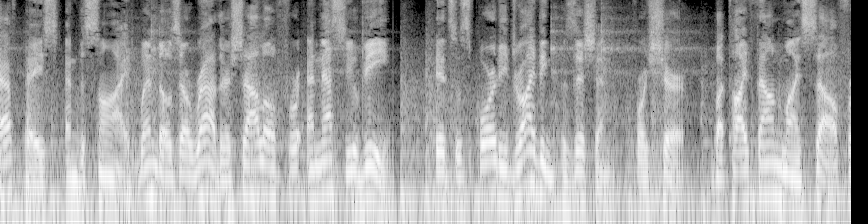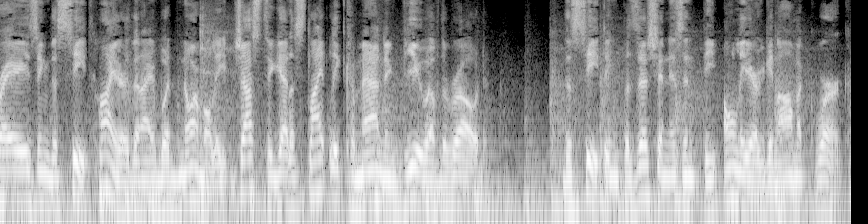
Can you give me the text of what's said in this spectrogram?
F-Pace and the side windows are rather shallow for an SUV. It's a sporty driving position, for sure, but I found myself raising the seat higher than I would normally just to get a slightly commanding view of the road. The seating position isn't the only ergonomic work.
